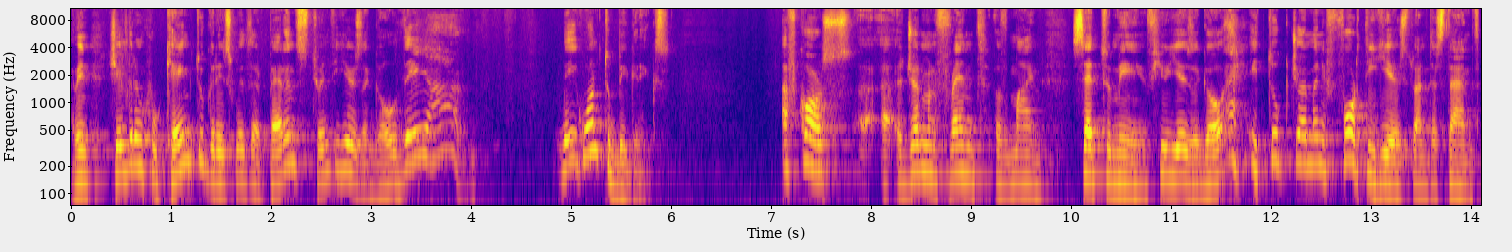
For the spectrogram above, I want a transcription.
I mean, children who came to Greece with their parents 20 years ago, they are, they want to be Greeks. Of course, a, a German friend of mine said to me a few years ago, eh, it took Germany 40 years to understand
